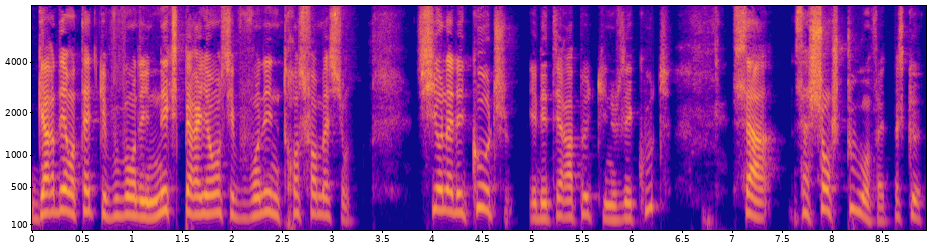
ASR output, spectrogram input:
gardez en tête que vous vendez une expérience et vous vendez une transformation. Si on a des coachs et des thérapeutes qui nous écoutent, ça, ça change tout en fait. Parce que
